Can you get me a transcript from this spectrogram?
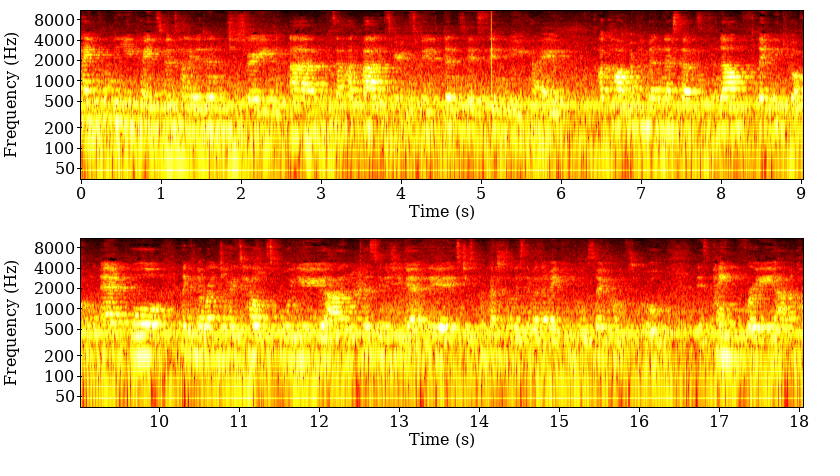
came from the UK to Attelia dentistry um, because I had bad experience with dentists in the UK. I can't recommend their services enough. They pick you up from the airport, they can arrange hotels for you, and as soon as you get here, it's just professionalism and they make you feel so comfortable. It's pain-free and I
